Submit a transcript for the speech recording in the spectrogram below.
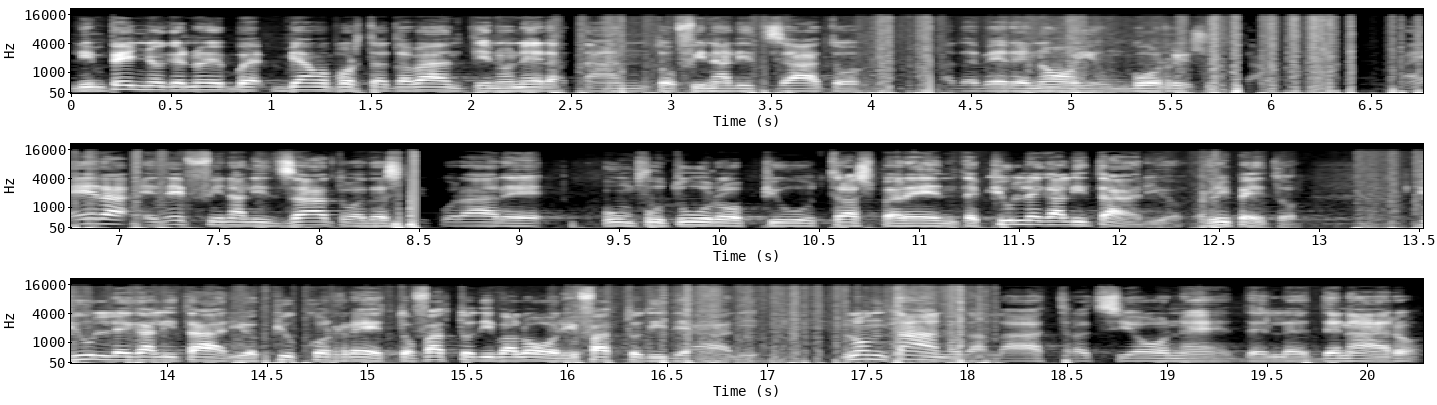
L'impegno che noi abbiamo portato avanti non era tanto finalizzato ad avere noi un buon risultato, ma era ed è finalizzato ad assicurare un futuro più trasparente, più legalitario, ripeto, più legalitario, più corretto, fatto di valori, fatto di ideali, lontano dall'attrazione del denaro,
